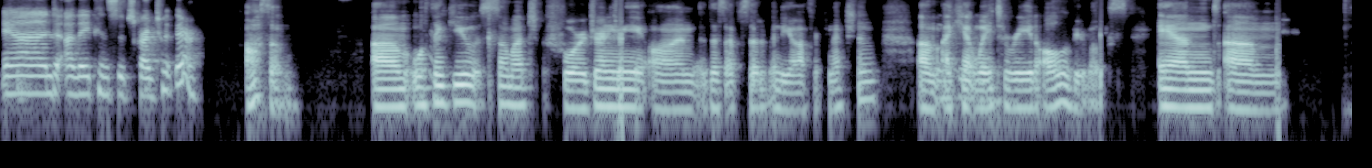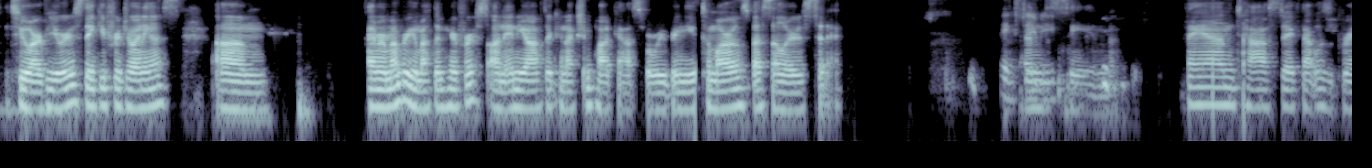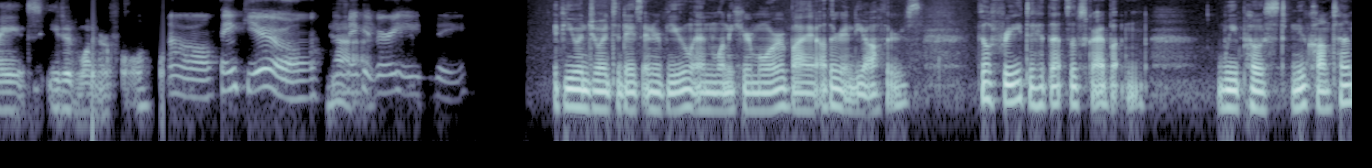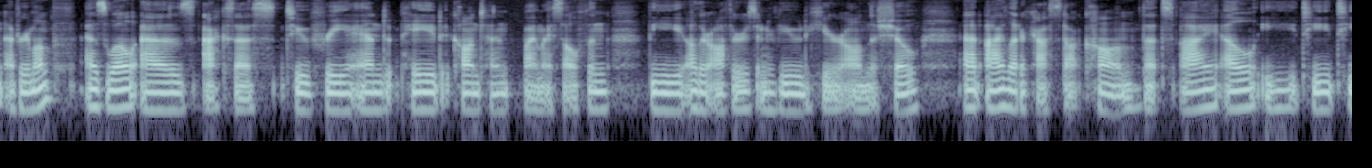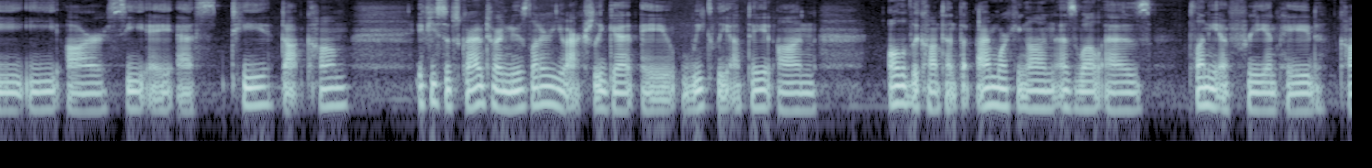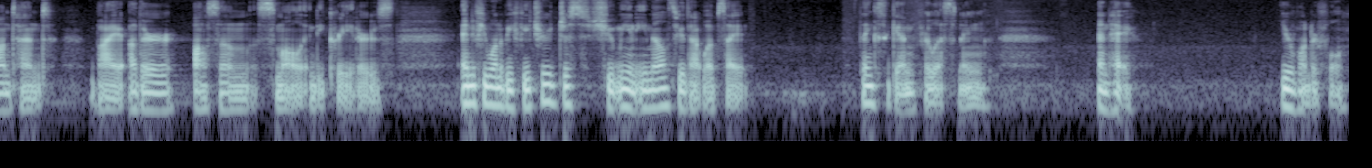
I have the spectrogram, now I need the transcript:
and uh, they can subscribe to it there. Awesome. Um, well, thank you so much for joining me on this episode of Indie Author Connection. Um, I can't you. wait to read all of your books. And um, to our viewers, thank you for joining us. Um, and remember, you met them here first on Indie Author Connection podcast, where we bring you tomorrow's bestsellers today. Thanks, JB. Fantastic. That was great. You did wonderful. Oh, thank you. You make it very easy. If you enjoyed today's interview and want to hear more by other indie authors, feel free to hit that subscribe button. We post new content every month, as well as access to free and paid content by myself and the other authors interviewed here on the show at ilettercast.com. That's I L E T T E R C A S T.com. If you subscribe to our newsletter, you actually get a weekly update on all of the content that I'm working on, as well as plenty of free and paid content by other awesome small indie creators. And if you want to be featured, just shoot me an email through that website. Thanks again for listening. And hey, you're wonderful.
